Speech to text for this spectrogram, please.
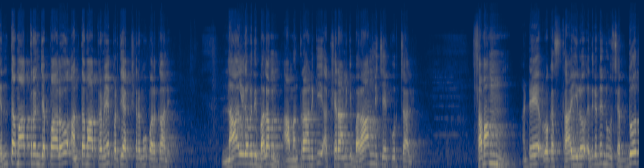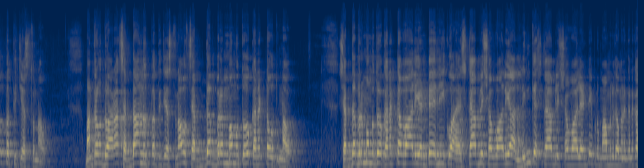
ఎంత మాత్రం చెప్పాలో అంత మాత్రమే ప్రతి అక్షరము పలకాలి. నాలుగవది బలం ఆ మంత్రానికి అక్షరానికి బలాన్ని చేకూర్చాలి. సమం అంటే ఒక స్థాయిలో ఎందుకంటే నువ్వు శబ్దోత్పత్తి చేస్తున్నావు. మంత్రం ద్వారా శబ్దాన్ని ఉత్పత్తి చేస్తున్నావు శబ్ద బ్రహ్మముతో కనెక్ట్ అవుతున్నావు. శబ్ద బ్రహ్మముతో కనెక్ట్ అవ్వాలి అంటే నీకు ఆ ఎస్టాబ్లిష్ అవ్వాలి ఆ లింక్ ఎస్టాబ్లిష్ అవ్వాలి అంటే ఇప్పుడు మామూలుగా మనం కనుక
